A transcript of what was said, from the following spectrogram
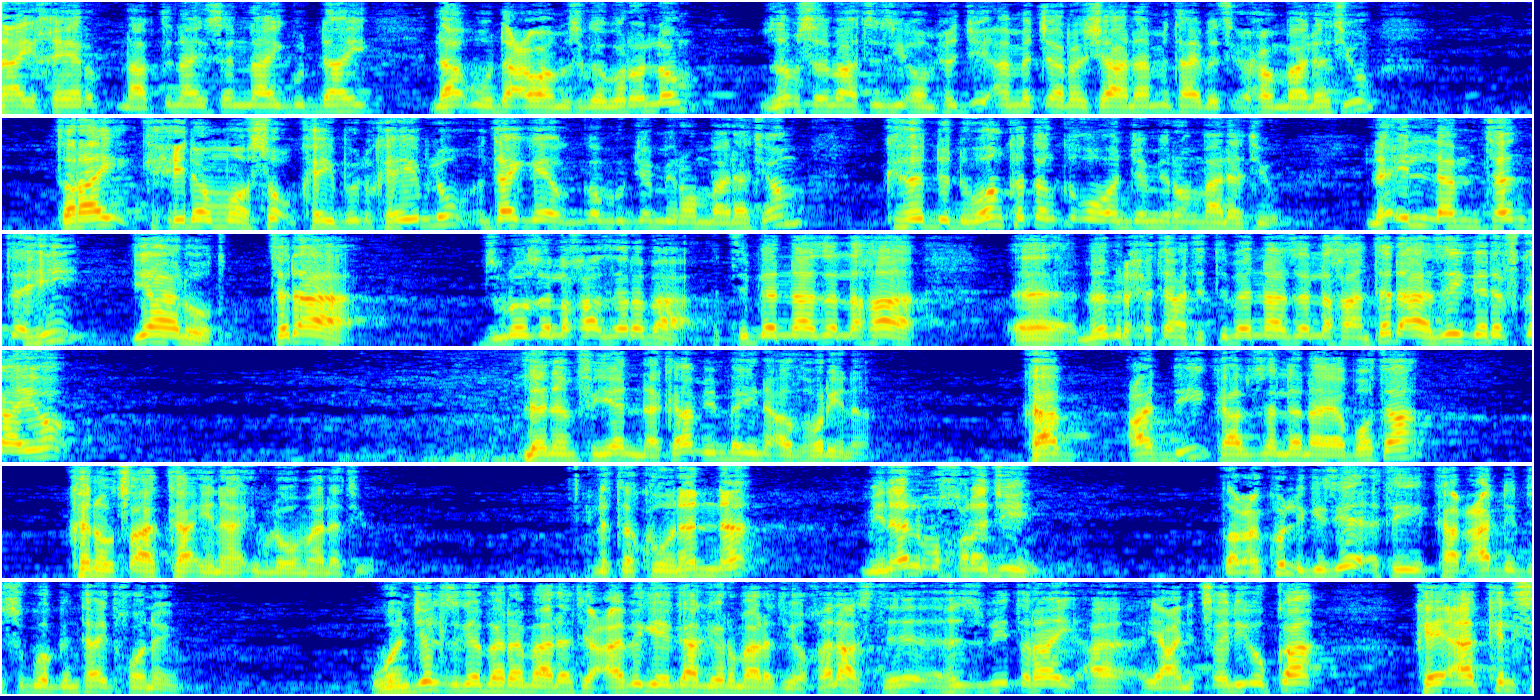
ናይ ኼር ናብቲ ናይ ሰናይ ጉዳይ ናብኡ ዳዕዋ ምስ ገበረሎም እዞም ሰባት እዚኦም ሕጂ ኣብ መጨረሻ ናብ ምንታይ በፂሖም ማለት እዩ ጥራይ ክሒዶሞ ሱቕ ከይብሉ እንታይ ገብሩ ጀሚሮም ማለት እዮም ክህድድዎን ከጠንቅቕዎን ጀሚሮም ማለት እዩ ለኢን ለም ተንተሂ ያ ሉጥ ተደኣ ዝብሎ ዘለኻ ዘረባ እትብለና ዘለኻ መምርሕታት እትበና ዘለኻ እተ ዘይገደፍካዮ ለነንፍየነካ ምን በይኒ ኣظሁሪና ካብ ዓዲ ካብ ዘለናዮ ቦታ ከነውፅእካ ኢና ይብልዎ ማለት እዩ ለተኩነና ምና ልሙክረጂን ኩሉ ግዜ እቲ ካብ ዓዲ ዝስጎግ እንታይ ትኾነ እዩ ወንጀል ዝገበረ ማለት እዩ ዓብ ጌጋ ገይሩ ማለት እዩ ላስ ህዝቢ ጥራይ ፀሊኡካ ከይኣክልሲ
